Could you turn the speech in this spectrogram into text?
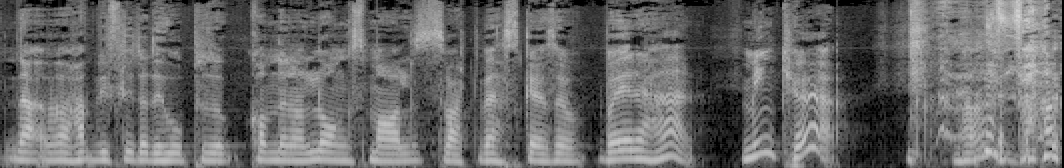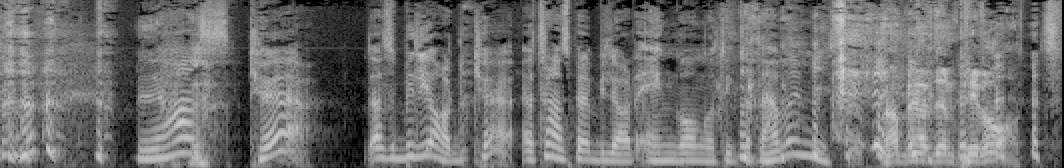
när vi flyttade ihop, så kom det någon lång, smal, svart väska. Jag sa, vad är det här? Min kö. Va? Det är hans kö. Alltså biljardkö. Jag tror han spelade biljard en gång och tyckte att det här var ju mysigt. Han behövde en privat.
